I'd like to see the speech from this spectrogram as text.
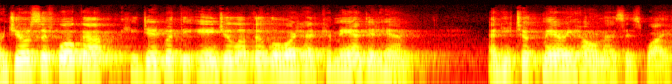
When Joseph woke up, he did what the angel of the Lord had commanded him, and he took Mary home as his wife.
